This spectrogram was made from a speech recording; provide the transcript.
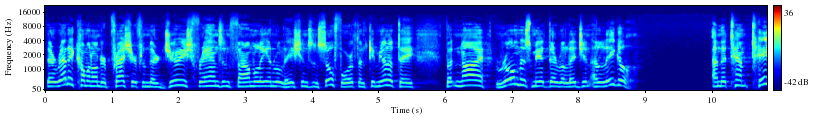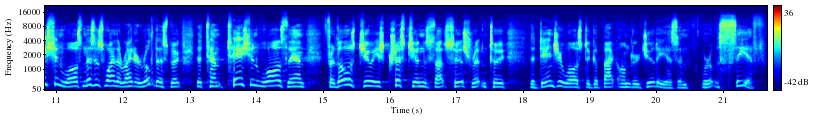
They're already coming under pressure from their Jewish friends and family and relations and so forth and community. But now Rome has made their religion illegal. And the temptation was, and this is why the writer wrote this book, the temptation was then for those Jewish Christians, that's who it's written to, the danger was to go back under Judaism where it was safe,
